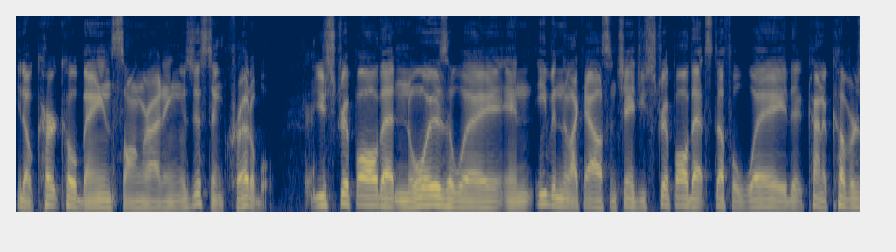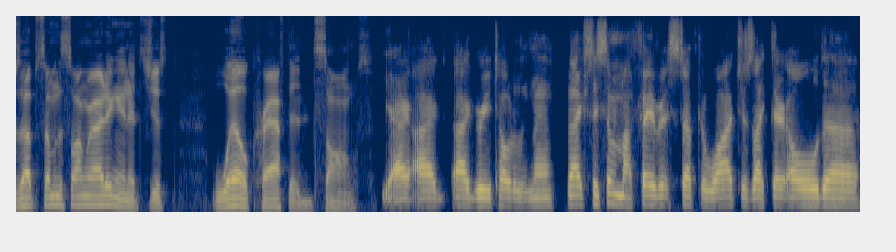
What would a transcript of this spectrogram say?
you know Kurt Cobain's songwriting was just incredible. You strip all that noise away, and even like Alice in Chains, you strip all that stuff away that kind of covers up some of the songwriting, and it's just well crafted songs. Yeah, I, I I agree totally, man. Actually, some of my favorite stuff to watch is like their old uh,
